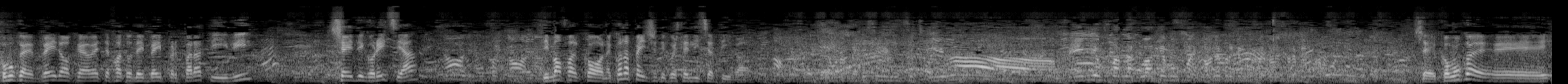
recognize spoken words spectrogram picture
Comunque vedo che avete fatto dei bei preparativi. Sei di Gorizia? No, di Monfalcone. Di Monfalcone. Cosa pensi di questa iniziativa? È una bellissima iniziativa, meglio farla qua che a Monfalcone perché Monfalcone sarebbe. Sì, comunque eh,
